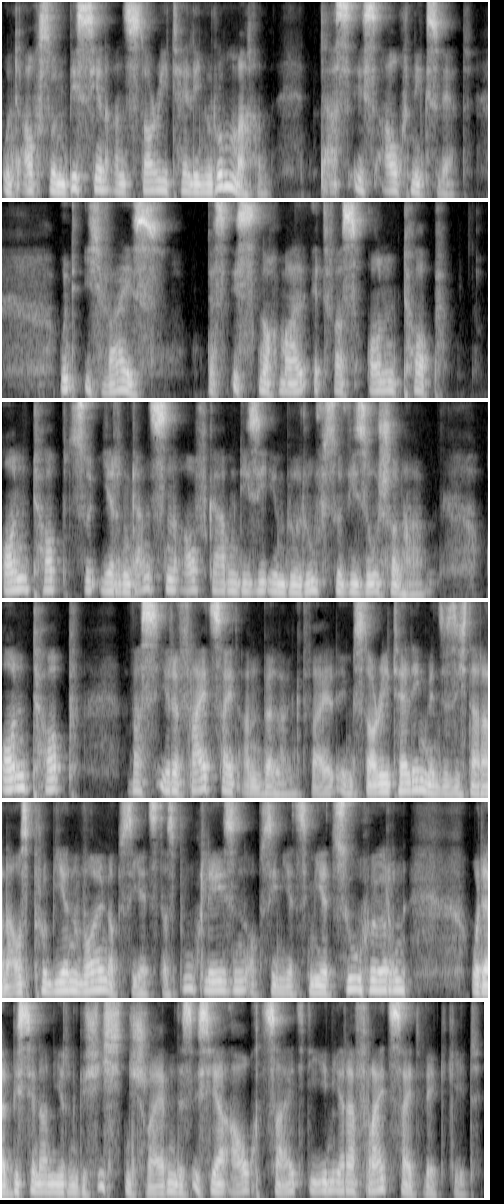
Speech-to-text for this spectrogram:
Und auch so ein bisschen an Storytelling rummachen, das ist auch nichts wert. Und ich weiß, das ist nochmal etwas on top. On top zu ihren ganzen Aufgaben, die sie im Beruf sowieso schon haben. On top was ihre Freizeit anbelangt, weil im Storytelling, wenn sie sich daran ausprobieren wollen, ob sie jetzt das Buch lesen, ob sie jetzt mir zuhören oder ein bisschen an ihren Geschichten schreiben, das ist ja auch Zeit, die in ihrer Freizeit weggeht.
